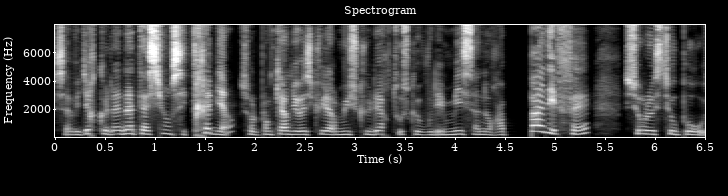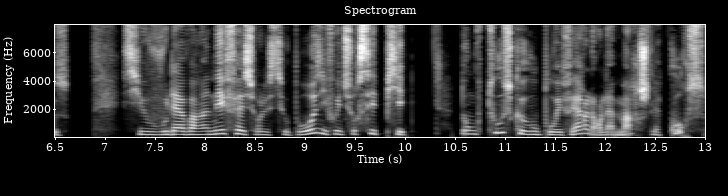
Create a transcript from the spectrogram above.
Ça veut dire que la natation, c'est très bien sur le plan cardiovasculaire, musculaire, tout ce que vous voulez, mais ça n'aura pas d'effet sur l'ostéoporose. Si vous voulez avoir un effet sur l'ostéoporose, il faut être sur ses pieds. Donc tout ce que vous pouvez faire, alors la marche, la course,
